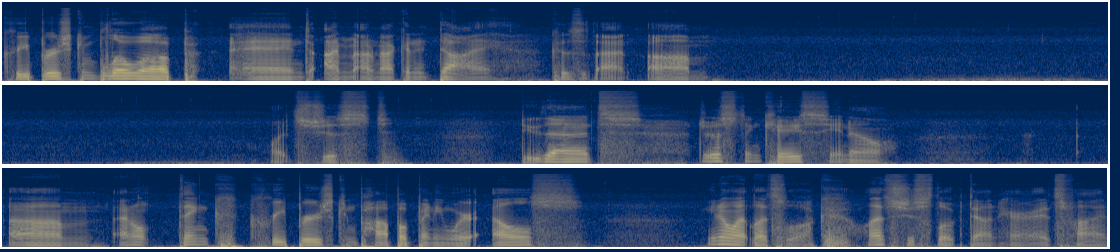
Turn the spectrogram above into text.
Creepers can blow up, and I'm I'm not gonna die because of that. Um, let's just do that just in case, you know. Um, I don't think creepers can pop up anywhere else. You know what, let's look. Let's just look down here. It's fine.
